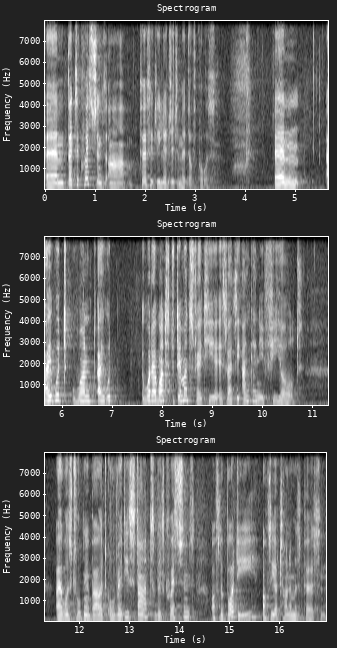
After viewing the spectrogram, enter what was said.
Um, but the questions are perfectly legitimate, of course. Um, I would want, I would what I wanted to demonstrate here is that the uncanny field I was talking about already starts with questions of the body of the autonomous person.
